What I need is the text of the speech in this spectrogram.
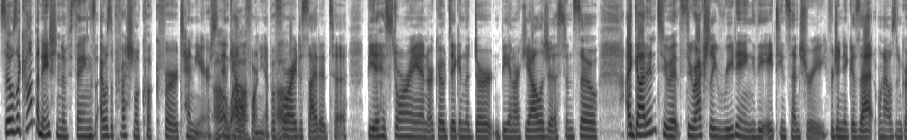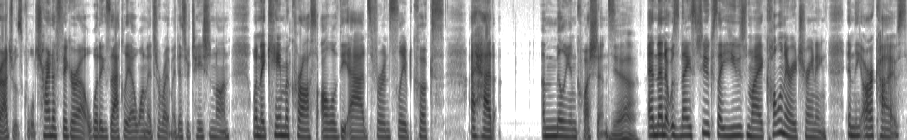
So it was a combination of things. I was a professional cook for 10 years Oh, in wow. California before Oh. I decided to be a historian or go dig in the dirt and be an archaeologist. And so I got into it through actually reading the 18th century Virginia Gazette when I was in graduate school, trying to figure out what exactly I wanted to write my dissertation on. When I came across all of the ads for enslaved cooks, I had a million questions. Yeah. And then it was nice too because I used my culinary training in the archives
